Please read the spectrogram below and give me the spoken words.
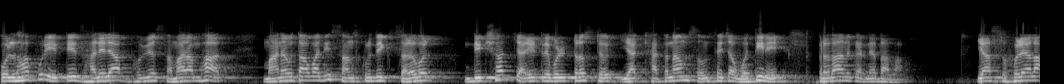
कोल्हापूर येथे झालेल्या भव्य समारंभात मानवतावादी सांस्कृतिक चळवळ दीक्षा चॅरिटेबल ट्रस्ट या ख्यातनाम संस्थेच्या वतीने प्रदान करण्यात आला. या सोहळ्याला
